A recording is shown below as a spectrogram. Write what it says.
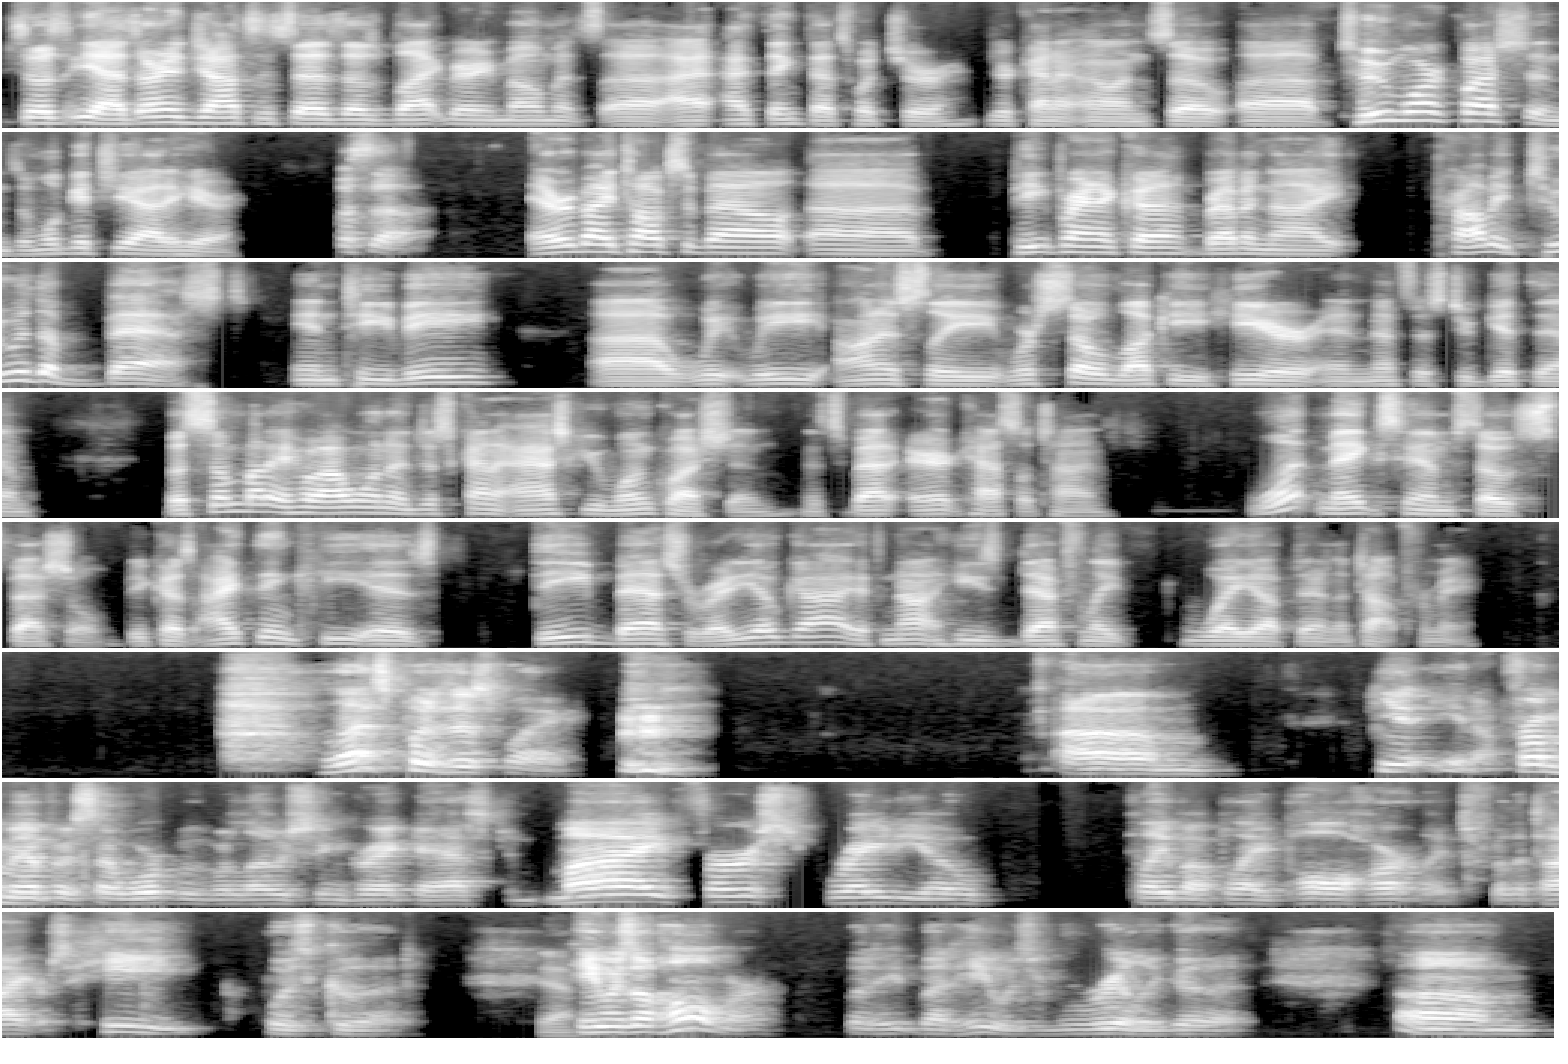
so yeah, as Ernie Johnson says, those BlackBerry moments. Uh, I, I think that's what you're you're kind of on. So uh, two more questions, and we'll get you out of here. What's up? Everybody talks about uh, Pete Pranica, Brevin Knight, probably two of the best in TV. Uh, we we honestly we're so lucky here in Memphis to get them. But somebody who I want to just kind of ask you one question. It's about Eric Hasseltine. What makes him so special? Because I think he is the best radio guy. If not, he's definitely way up there in the top for me. Let's put it this way. um, you, you, know, from Memphis, I worked with Wolosh and Greg Gaskin. My first radio play-by-play, Paul Hartledge for the Tigers. He was good. Yeah. He was a homer, but he but he was really good. Um,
